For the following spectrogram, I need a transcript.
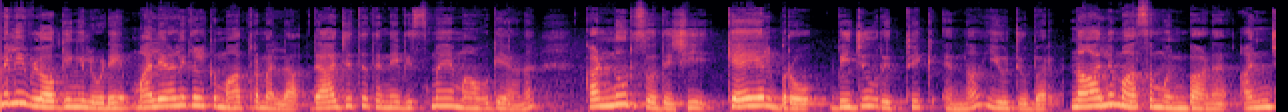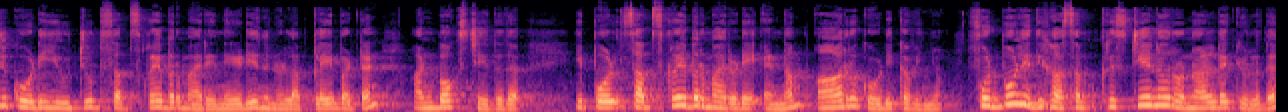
ഫാമിലി വ്ളോഗിങ്ങിലൂടെ മലയാളികൾക്ക് മാത്രമല്ല രാജ്യത്ത് തന്നെ വിസ്മയമാവുകയാണ് കണ്ണൂർ സ്വദേശി K L bro Biju Rithvik എന്ന യൂട്യൂബർ. നാലു മാസം മുൻപാണ് അഞ്ചു കോടി യൂട്യൂബ് സബ്സ്ക്രൈബർമാരെ നേടിയതിനുള്ള പ്ലേ ബട്ടൺ അൺബോക്സ് ചെയ്തത്. ഇപ്പോൾ സബ്സ്ക്രൈബർമാരുടെ എണ്ണം ആറു കോടി കവിഞ്ഞു. ഫുട്ബോൾ ഇതിഹാസം ക്രിസ്ത്യാനോ റൊണാൾഡോയ്ക്കുള്ളത്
